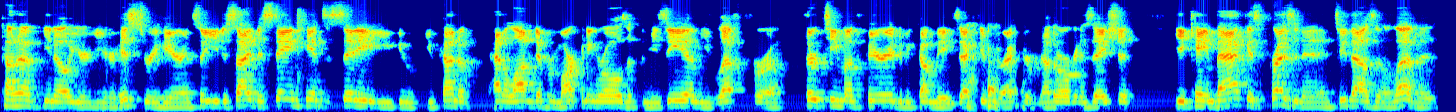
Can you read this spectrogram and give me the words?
kind of you know your your history here, and so you decided to stay in Kansas City. You you, you kind of had a lot of different marketing roles at the museum. You left for a 13 month period to become the executive director of another organization. You came back as president in 2011.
